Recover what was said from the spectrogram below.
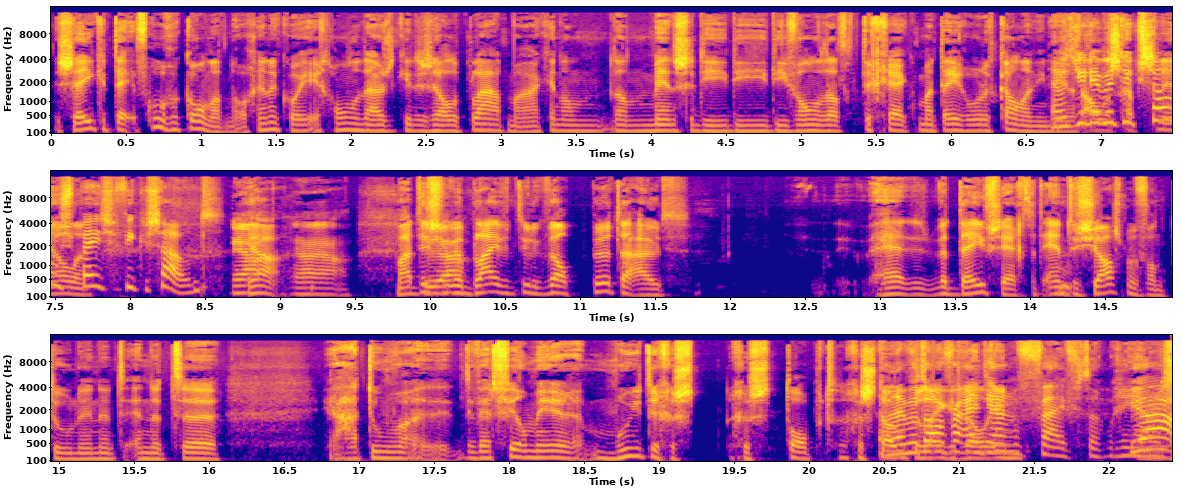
Zeker, te- vroeger kon dat nog. En dan kon je echt honderdduizend keer dezelfde plaat maken. En dan, dan mensen die, die, die vonden dat te gek, maar tegenwoordig kan het niet Ja, meer. want jullie hebben natuurlijk zo'n en- specifieke sound. Ja, ja, ja. Maar het is, Ja. we blijven natuurlijk wel putten uit... Hè, wat Dave zegt, het enthousiasme van toen. En het, en het eh, ja, toen we- er werd veel meer moeite ges- gestopt, gestoken. Dan hebben we het over eind in- jaren 50, begin ja, jaren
